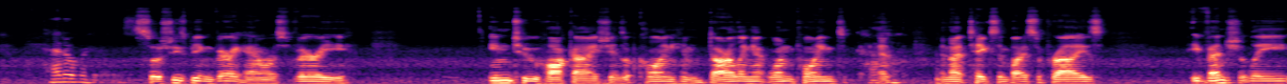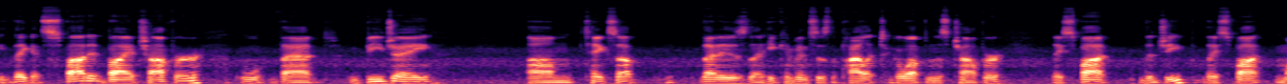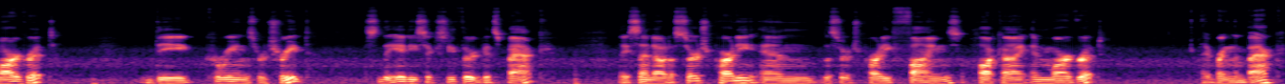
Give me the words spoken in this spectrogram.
Head over heels. So she's being very amorous, very into Hawkeye. She ends up calling him darling at one point, and, and that takes him by surprise. Eventually, they get spotted by a chopper that BJ um, takes up. That is, that he convinces the pilot to go up in this chopper. They spot the Jeep, they spot Margaret. The Koreans retreat, so the 8063rd gets back. They send out a search party, and the search party finds Hawkeye and Margaret. They bring them back.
